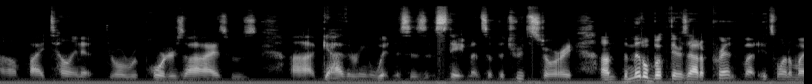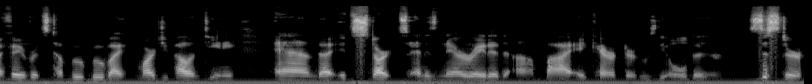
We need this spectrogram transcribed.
um, by telling it through a reporter's eyes who's uh, gathering witnesses' statements of the truth story. Um, the middle book there's out of print, but it's one of my favorites, Tub-Boo-Boo by Margie Palatini. And uh, it starts and is narrated um, by a character who's the older sister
